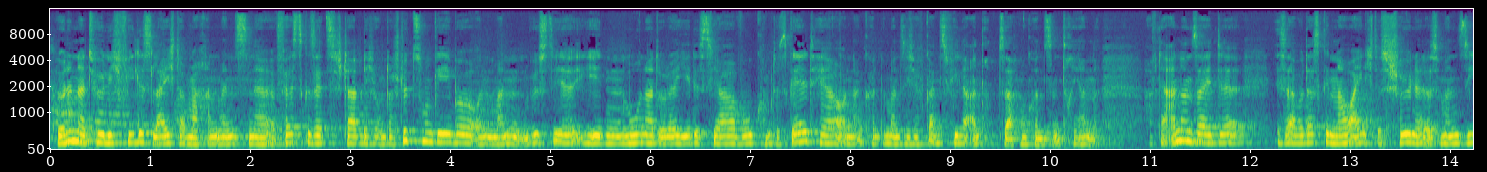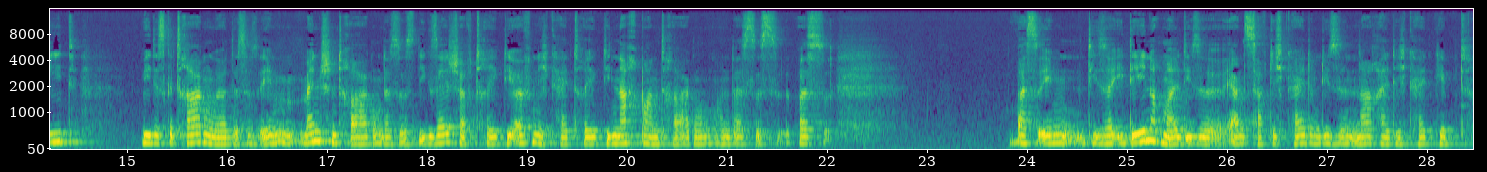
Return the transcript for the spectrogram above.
Es würde natürlich vieles leichter machen, wenn es eine festgesetzte staatliche Unterstützung gäbe und man wüsste jeden Monat oder jedes Jahr, wo kommt das Geld her und dann könnte man sich auf ganz viele andere Sachen konzentrieren. Auf der anderen Seite ist aber das genau eigentlich das Schöne, dass man sieht, wie das getragen wird, dass es eben Menschen tragen, dass es die Gesellschaft trägt, die Öffentlichkeit trägt, die Nachbarn tragen und das ist was, was eben dieser Idee nochmal diese Ernsthaftigkeit und diese Nachhaltigkeit gibt.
